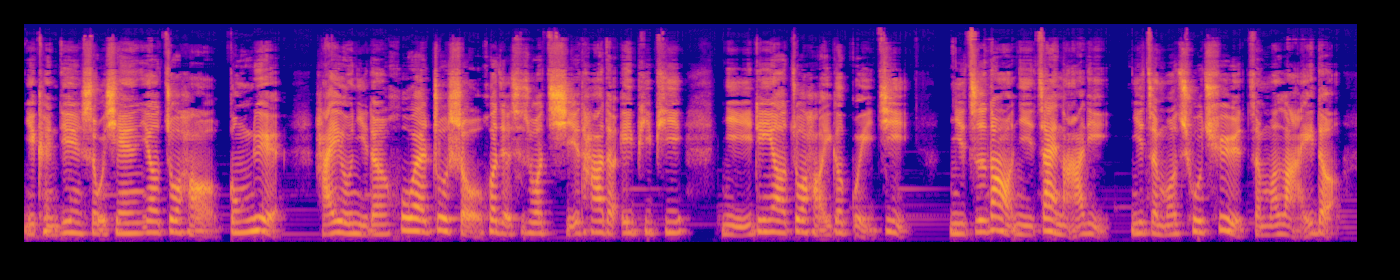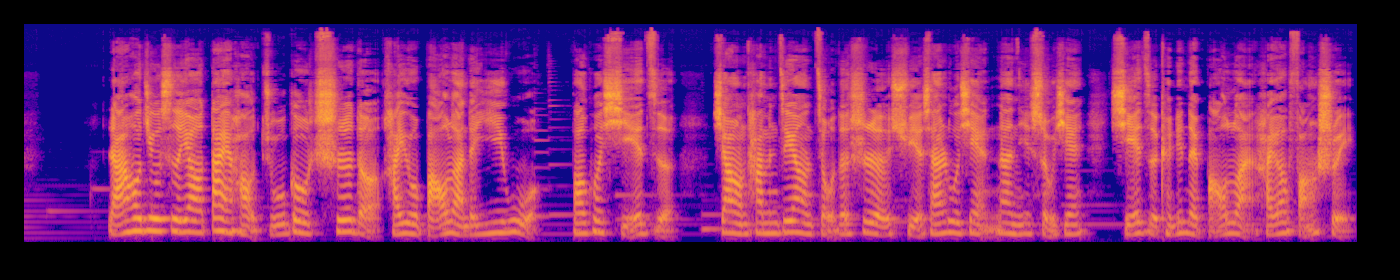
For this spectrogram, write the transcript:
你肯定首先要做好攻略。还有你的户外助手，或者是说其他的 APP，你一定要做好一个轨迹，你知道你在哪里，你怎么出去，怎么来的，然后就是要带好足够吃的，还有保暖的衣物，包括鞋子。像他们这样走的是雪山路线，那你首先鞋子肯定得保暖，还要防水。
